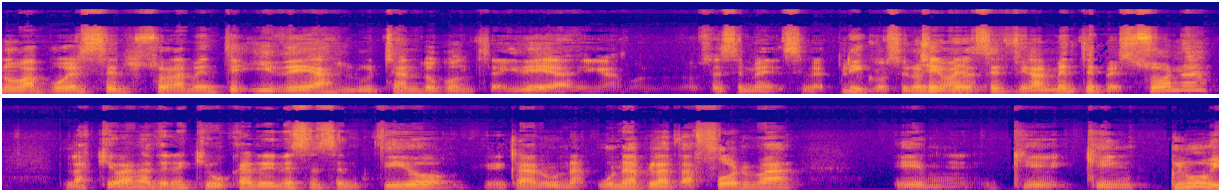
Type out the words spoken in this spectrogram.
no va a poder ser solamente ideas luchando contra ideas, digamos. No sé si me, si me explico, sino que van a ser finalmente personas las que van a tener que buscar en ese sentido, eh, claro, una, una plataforma eh, que, que incluya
